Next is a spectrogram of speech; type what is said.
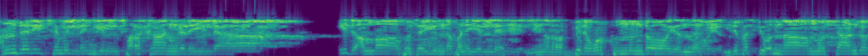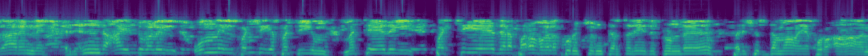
അന്തരീക്ഷമില്ലെങ്കിൽ പറക്കാൻ കഴിയില്ല. ഇത് അള്ളാഹു ചെയ്യുന്ന പണിയല്ലേ? നിങ്ങൾ റബ്ബിനെ ഓർക്കുന്നുണ്ടോ എന്ന്? ഇരുപത്തിയൊന്നാം നൂറ്റാണ്ടുകാരൻ രണ്ടായത്തുകളിൽ ഒന്നിൽ പക്ഷിയെ പറ്റിയും മറ്റേതിൽ പക്ഷിയേതര പറവകളെ കുറിച്ചും ചർച്ച ചെയ്തിട്ടുണ്ട്. പരിശുദ്ധമായ ഖുർആൻ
